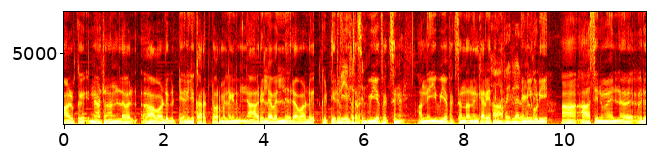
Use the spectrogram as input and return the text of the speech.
ആൾക്ക് നാഷണൽ ലെവൽ അവാർഡ് കിട്ടിയ എനിക്ക് കറക്റ്റ് ഓർമ്മയില്ലെങ്കിലും ആ ഒരു ലെവലിൽ ഒരു അവാർഡ് കിട്ടിയ ഒരു ഫീച്ചർ. വി എഫ് എക്സിന് അന്ന് ഈ വി എഫ് എക്സ് എന്താണെന്ന് എനിക്ക് അറിയത്തില്ല അറിയില്ലായിരുന്നു. എങ്കിൽ കൂടി ആ, ആ സിനിമയിൽ ഒരു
